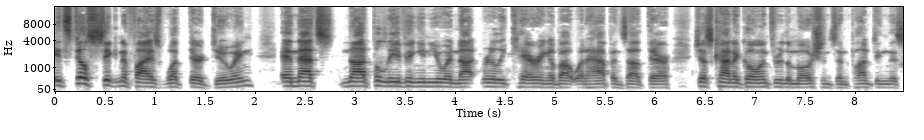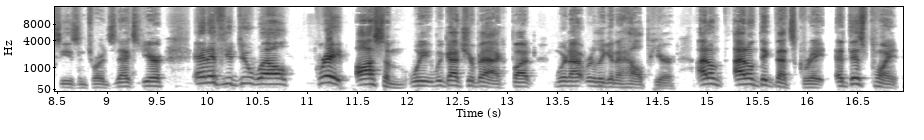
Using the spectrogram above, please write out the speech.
it still signifies what they're doing. And that's not believing in you and not really caring about what happens out there, just kind of going through the motions and punting this season towards next year. And if you do well, great awesome we we got your back but we're not really going to help here. I don't i don't think that's great. At this point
